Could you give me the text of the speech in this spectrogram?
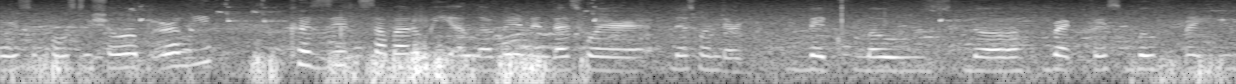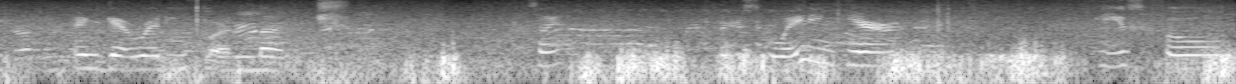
we were supposed to show up early because it's about to be 11 and that's where that's when they're they close the breakfast buffet and get ready for lunch. So yeah. We're just waiting here. Peaceful.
